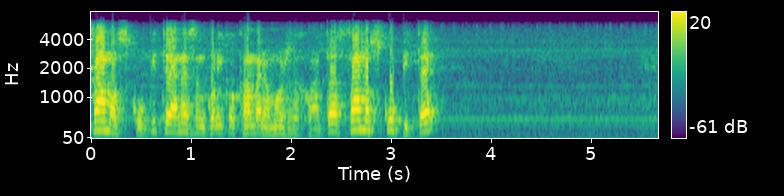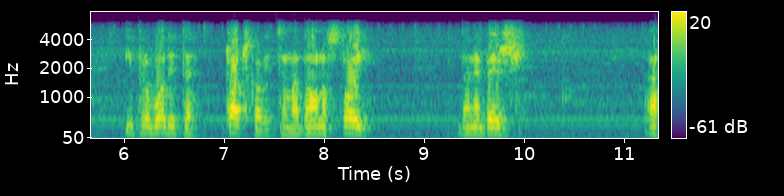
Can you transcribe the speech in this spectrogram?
samo skupite, ja ne znam koliko kamera može da hvata, samo skupite i probodite čačkalicama da ono stoji, da ne beži. Ah.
